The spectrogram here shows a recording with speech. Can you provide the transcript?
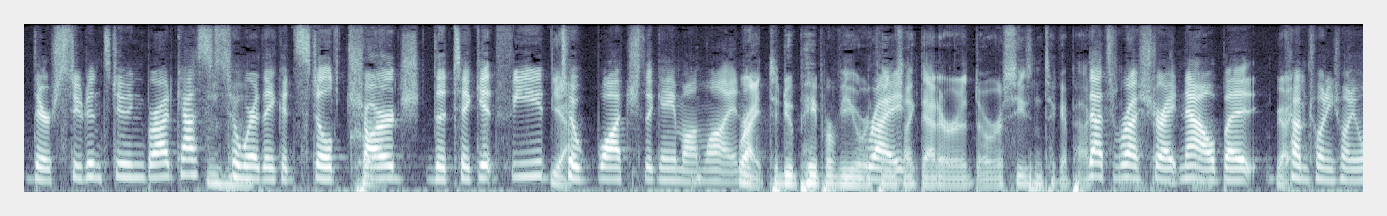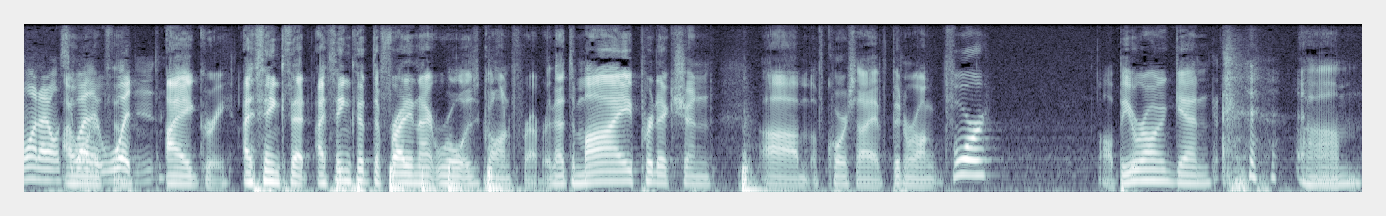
their students doing broadcasts to where they could still charge the ticket fee Mm-hmm. Yeah. to watch the game online. Right to do pay per view or Right. things like that, or or a season ticket package. That's rushed right now, but Right. come 2021, I don't see I why they that- wouldn't. I agree. I think that I think that the Friday night rule is gone forever. That's my prediction. Um, of course, I have been wrong before. I'll be wrong again. Um,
